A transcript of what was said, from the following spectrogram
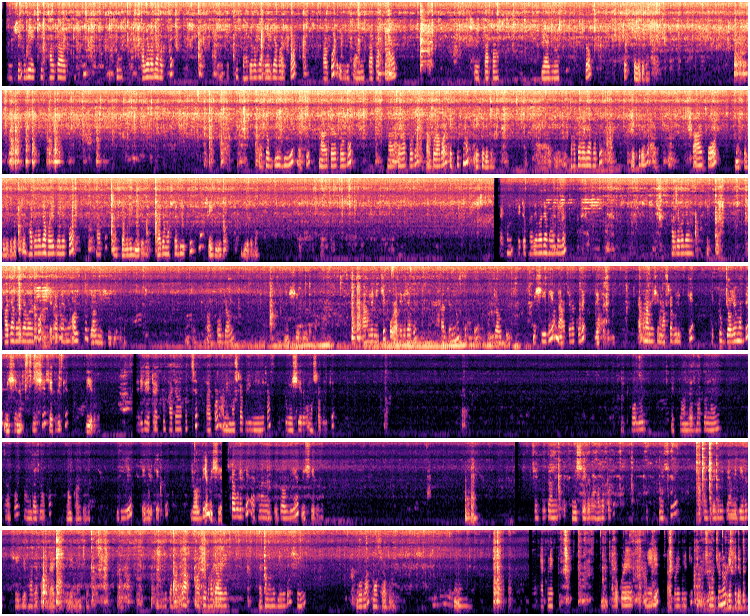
সেগুলি একটু হালকা একটু একটু ভাজা ভাজা হচ্ছে। একটু ভাজা ভাজা হয়ে যাওয়ার পর তারপর এগুলিতে আমি কাটা পেঁয়াজ, এই কাটা পেঁয়াজ, রসুন সব সব ছেড়ে দেবো। সবগুলি দিয়ে একটু নাড়াচাড়া করব। নাড়াচাড়া করে তারপর আবার একটু সময় রেখে দেবো। ভাজা ভাজা হবে, রেখে দেবো। তারপর মশলাগুলি দেবো। একটু ভাজা ভাজা হয়ে গেলে পর তারপর মশলাগুলি দিয়ে দেবো। ভাজা মশলা দিয়েছিলাম সেইগুলি দিয়ে দেবো। এখন এটা ভাজা ভাজা হয়ে গেলে ভাজা ভাজা একটু ভাজা হয়ে যাওয়ার পর সেটাতে আমি অল্প জল মিশিয়ে দেবো। অল্প জল। মিশিয়ে দিয়ে তাহলে নিচে পোড়া লেগে যাবে। তার জন্য একটু জল মিশিয়ে দিয়ে নাড়াচাড়া করে রেখে দেবো। এখন আমি সেই মশলাগুলিকে একটু জলের মধ্যে মিশিয়ে নেব, মিশিয়ে সেগুলিকে দিয়ে দেবো। এদিকে এটা একটু ভাজা হচ্ছে, তারপর আমি মশলাগুলি নিয়ে নিলাম, একটু মিশিয়ে দেবো মশলাগুলিকে। হলুদ, একটু আন্দাজ মতো নুন, তারপর আন্দাজ মতো লঙ্কার গুঁড়ো। দিয়ে সেগুলিকে একটু জল দিয়ে মিশিয়ে মশলাগুলিকে এখন আমি একটু জল দিয়ে মিশিয়ে দেবো। সেগুলিকে আমি মিশিয়ে দেবো ভালো করে। মিশিয়ে এখন সেগুলিকে আমি দিয়ে দেবো। সেই যে ভাজা করে ডাই ফিশগুলির মধ্যে। সেগুলিকে হালকা আঁচে ভাজা হয়ে এখন আমি দিয়ে দেবো সেই গোলা মশলাগুলো। এখন একটু ভালো করে নেড়ে তারপরে এগুলিকে একটু সময়ের জন্য রেখে দেবো।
